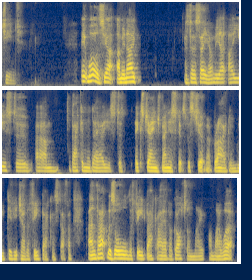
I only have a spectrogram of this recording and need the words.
change. It was, yeah. I mean, I, as I say, I mean, I, I used to um, back in the day. I used to exchange manuscripts with Stuart McBride, and we'd give each other feedback and stuff. And, and that was all the feedback I ever got on my on my work.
